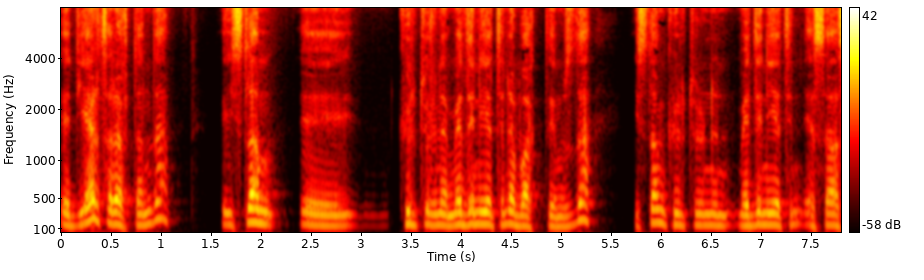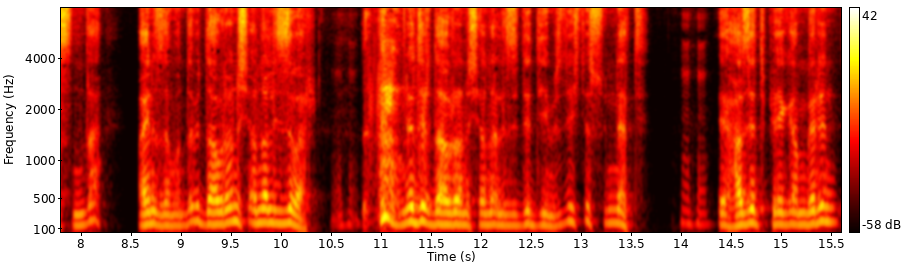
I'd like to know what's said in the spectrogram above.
E, diğer taraftan da e, İslam e, kültürüne, medeniyetine baktığımızda İslam kültürünün medeniyetin esasında aynı zamanda bir davranış analizi var. Nedir davranış analizi dediğimizde işte sünnet. E, Hazreti Peygamber'in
